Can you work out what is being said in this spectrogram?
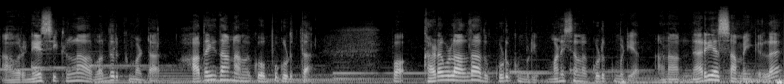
அவர் நேசிக்கலாம் அவர் வந்திருக்க மாட்டார். அதை தான் நமக்கு ஒப்பு கொடுத்தார். இப்போ கடவுளால் தான் அது கொடுக்க முடியும். மனுஷனால் கொடுக்க முடியாது. ஆனால் நிறைய சமயங்களில்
